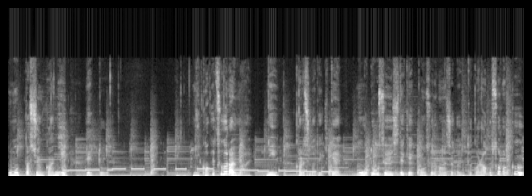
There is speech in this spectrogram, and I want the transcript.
思った瞬間に、えーと2ヶ月ぐらい前に彼氏ができてもう同棲して結婚する話が出たからおそらく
